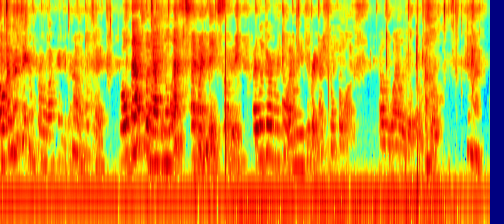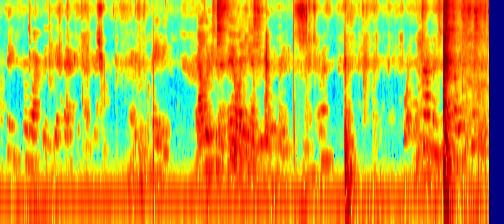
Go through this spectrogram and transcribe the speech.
Oh, I'm gonna take him for a walk anyway. Oh, okay. Well, that's what happened the last time, I think, somebody, I looked over, I'm like, oh, I don't need you right now, she's going for a walk. That was a while ago though, so, Come on, I'll take you for a walk when you get back tonight. maybe. Now they're too stale, I can't do it with my. What happened to my other scissors,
